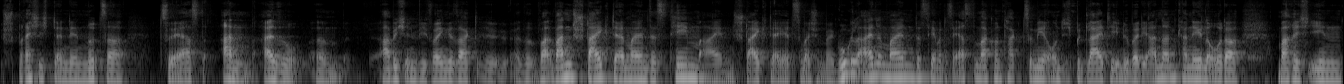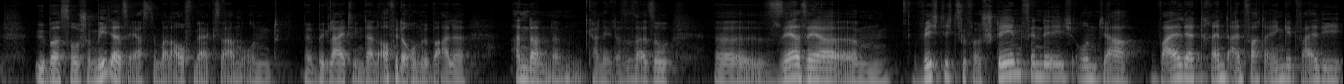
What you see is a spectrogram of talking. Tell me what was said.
spreche ich denn den Nutzer zuerst an? Also ähm, habe ich, wie vorhin gesagt, äh, also wann steigt er in mein System ein? Steigt er jetzt zum Beispiel bei Google ein in mein System, hat das erste Mal Kontakt zu mir und ich begleite ihn über die anderen Kanäle oder mache ich ihn über Social Media das erste Mal aufmerksam und äh, begleite ihn dann auch wiederum über alle anderen ähm, Kanäle? Das ist also sehr, sehr ähm, wichtig zu verstehen, finde ich. Und ja, weil der Trend einfach dahin geht, weil die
